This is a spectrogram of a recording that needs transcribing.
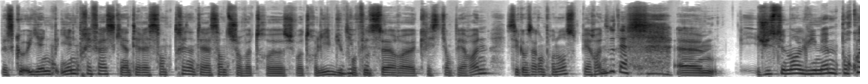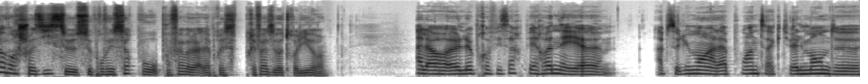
parce qu'il y, a une- il y a une préface qui est intéressante, très intéressante sur votre, sur votre livre du, Du professeur euh, Christian Perron. C'est comme ça qu'on prononce, Perron Tout à fait. Euh, Justement, lui-même, pourquoi avoir choisi ce, ce professeur pour, pour faire la, la pré- préface de votre livre? Alors, euh, le professeur Perron est euh, absolument à la pointe actuellement de,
